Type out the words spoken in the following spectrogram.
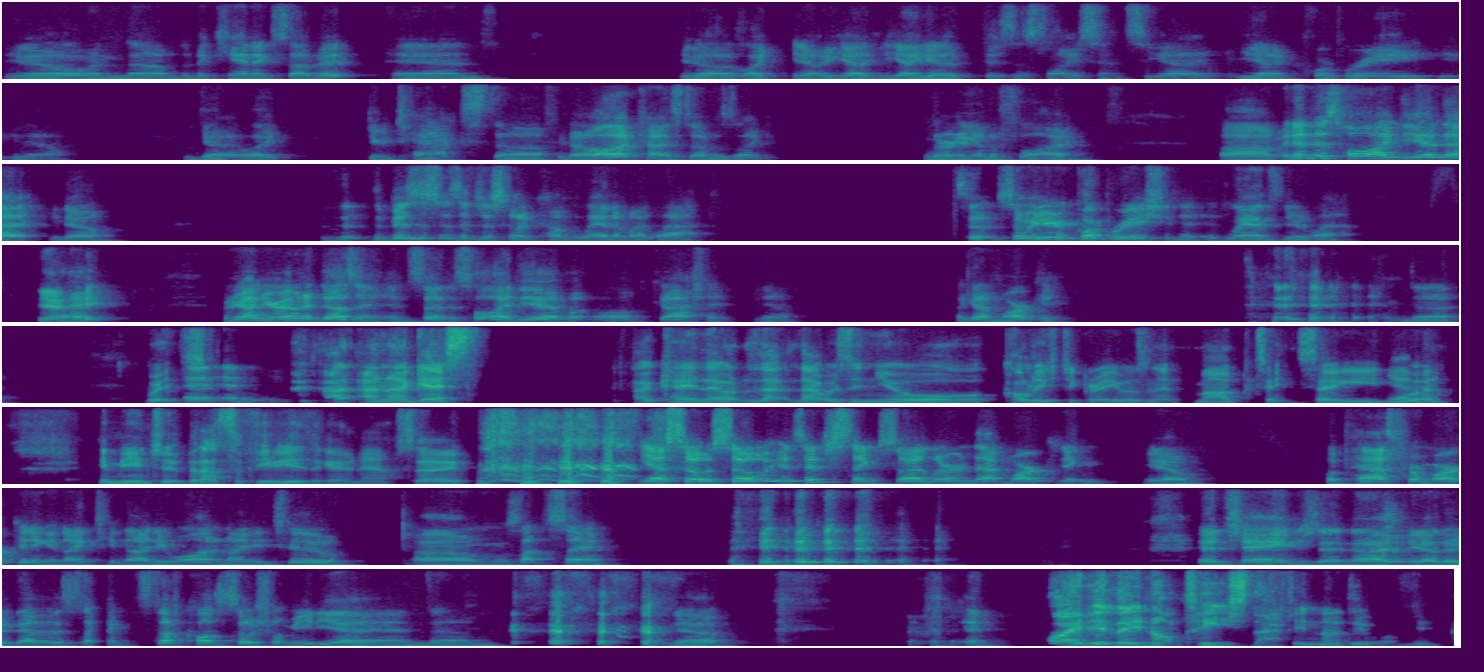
you know, and um, the mechanics of it, and you know, like you know, you got you gotta get a business license, you gotta you gotta incorporate, you, you know, you gotta like do tax stuff, you know, all that kind of stuff is like learning on the fly. Um, and then this whole idea that you know the, the business isn't just going to come land in my lap. So, so when you're a corporation, it, it lands in your lap. Yeah. Right. When you're on your own, it doesn't. And so this whole idea of, oh gosh, I, you know, I got to market. and, uh, Which, and, and and I guess okay, that, that that was in your college degree, wasn't it? Marketing. So you, Yep. weren't immune to it, but that's a few years ago now. So yeah, so so it's interesting. So I learned that marketing, you know, the path for marketing in 1991 and 92 um, was not the same. it changed, and uh, you know, there that was like stuff called social media, and um, you know, why did they not teach that in 91?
